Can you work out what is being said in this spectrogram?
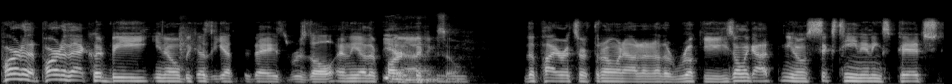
Part of part of that could be, you know, because of yesterday's result, and the other part Yeah, I could think be so. the Pirates are throwing out another rookie. He's only got, you know, 16 innings pitched,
